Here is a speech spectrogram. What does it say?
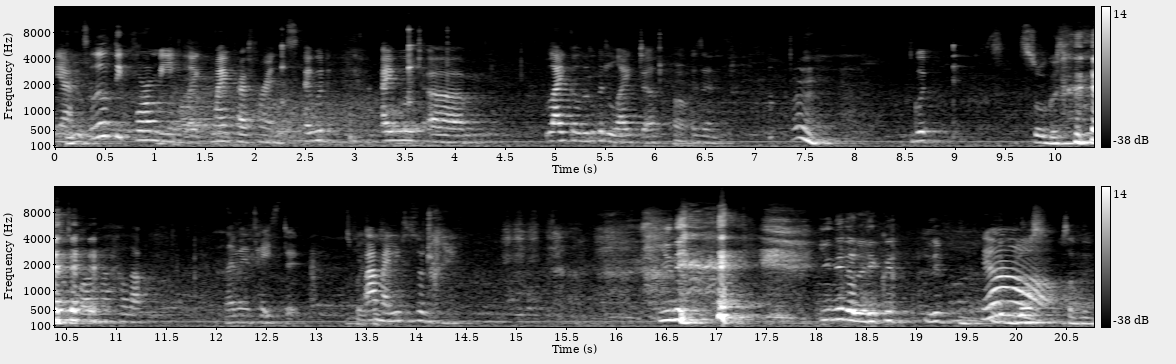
Yeah, it's a little thick for me, like my preference. I would I would um, like a little bit lighter, Oh. as in Mm, good. it's so good. Hold up. Let me taste it. Ah, my lips are so dry. you need you need a liquid lip, lip gloss or something.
